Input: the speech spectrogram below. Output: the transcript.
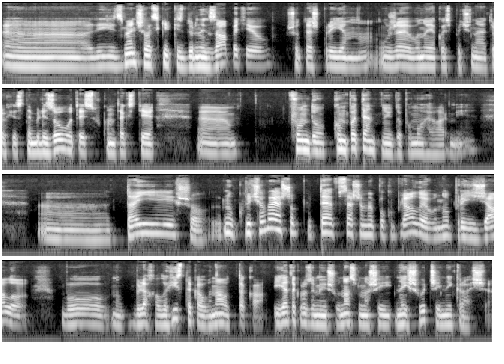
Е, зменшилась кількість дурних запитів, що теж приємно. Уже воно якось починає трохи стабілізовуватись в контексті е, фонду компетентної допомоги армії. Е, та й що? Ну, Ключове, щоб те все, що ми покупляли, воно приїжджало, бо ну, бляха логістика, вона от така. І я так розумію, що у нас вона ще й найшвидше і найкраще.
